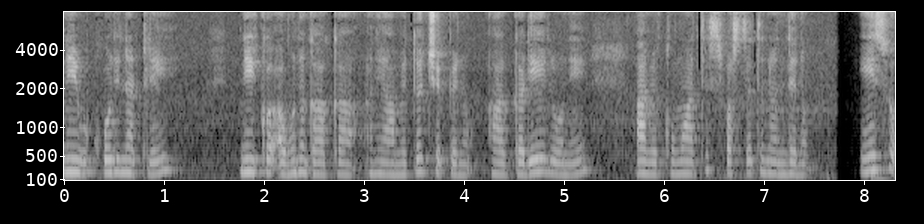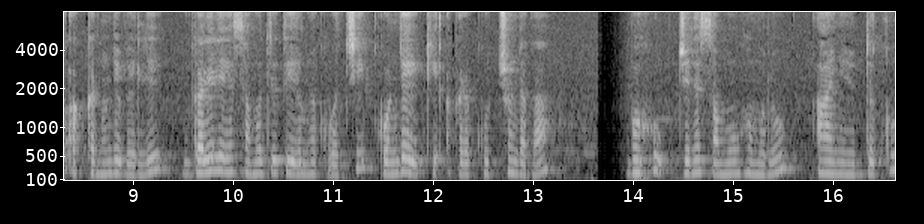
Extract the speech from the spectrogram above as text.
నీవు కోరినట్లే నీకు అవునుగాక అని ఆమెతో చెప్పెను. ఆ గడియలోనే ఆమె కుమార్తె స్వస్థత నొందెను. యేసు అక్కడి నుండి వెళ్ళి గలిలయ సముద్ర తీరమునకు వచ్చి కొండ ఎక్కి అక్కడ కూర్చుండగా బహు జన సమూహములు ఆయన యుద్ధకు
